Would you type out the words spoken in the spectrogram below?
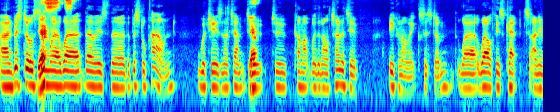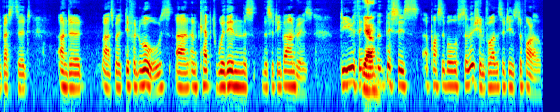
And Bristol is yes. somewhere where there is the, the Bristol Pound, which is an attempt to yep. to come up with an alternative economic system where wealth is kept and invested under, I suppose, different rules and, and kept within the, the city boundaries. Do you think yeah. that this is a possible solution for other cities to follow?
